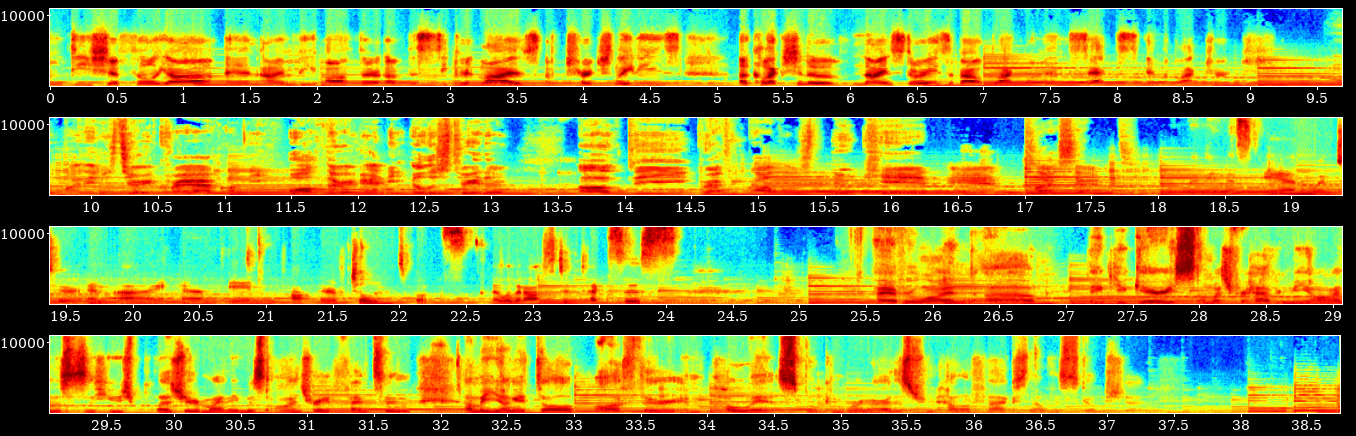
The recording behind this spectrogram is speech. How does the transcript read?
I'm Deesha Philyaw, and I'm the author of The Secret Lives of Church Ladies, a collection of nine stories about Black women, sex, and the Black church. Oh, my name is Jerry Craft. I'm the author and the illustrator of the graphic novels New Kid and Class Act. My name is Anne Winter, and I am an author of children's books. I live in Austin, Texas Hi, everyone. Um, thank you, Gary, so much for having me on. This is a huge pleasure. My name is Andre Fenton. I'm a young adult author and poet, spoken word artist from Halifax, Nova Scotia.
